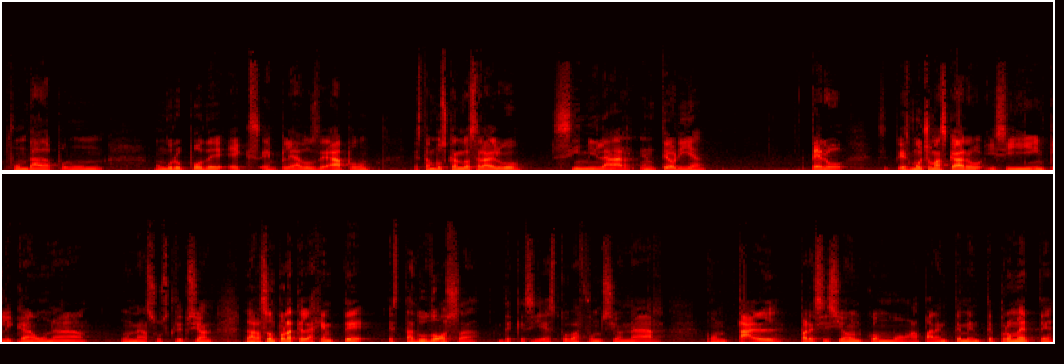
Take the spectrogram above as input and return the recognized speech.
fundada por un un grupo de ex empleados de Apple están buscando hacer algo similar en teoría, pero es mucho más caro y sí implica una, una suscripción. La razón por la que la gente está dudosa de que si esto va a funcionar con tal precisión como aparentemente promete,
